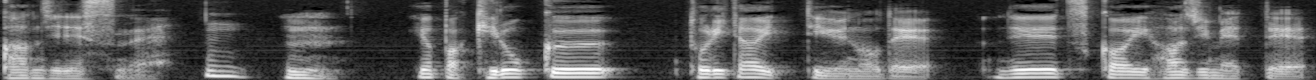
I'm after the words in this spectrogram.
感じですね。うん。うん。やっぱ記録取りたいっていうので、で、使い始めて、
